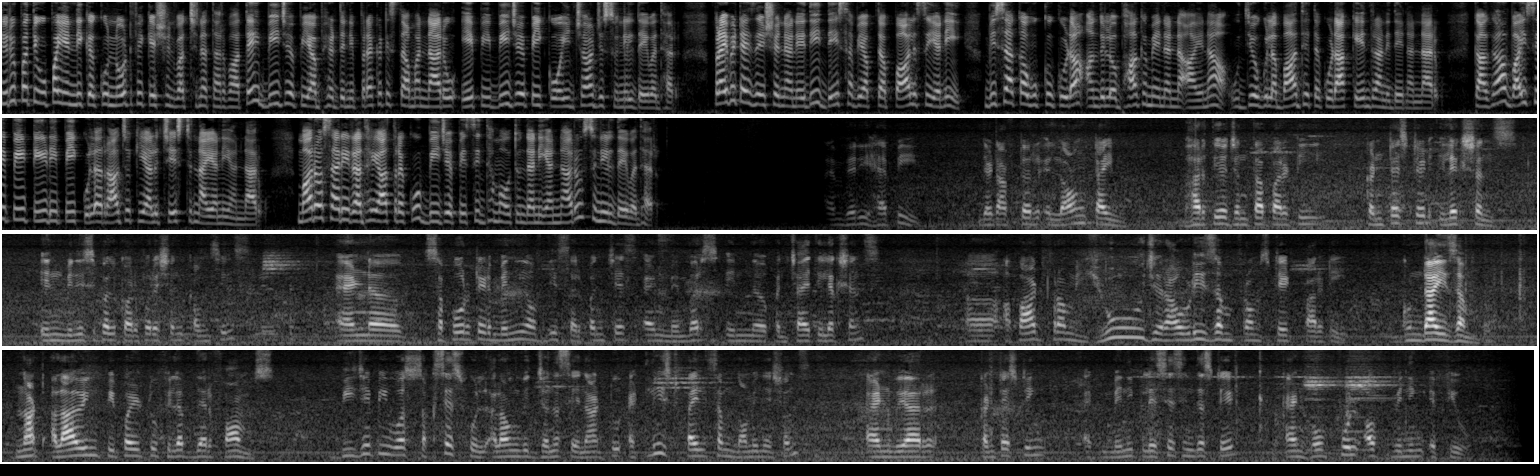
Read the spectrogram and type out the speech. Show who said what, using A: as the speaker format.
A: తిరుపతి ఉప ఎన్నికకు నోటిఫికేషన్ వచ్చిన తర్వాతే బీజేపీ అభ్యర్థిని ప్రకటిస్తామన్నారు AP BJP co in-charge Sunil Deodhar. Privatisation అనేది దేశవ్యాప్త పాలసీ అని విశాఖ ఉక్కు కూడా అందులో భాగమేనన్న ఆయన ఉద్యోగుల బాధ్యత కూడా కేంద్రానిదేనన్నారు. కాగా వైసీపీ టీడీపీ కుల రాజకీయాలు చేస్తున్నాయని అన్నారు. మరోసారి రథయాత్రకు బీజేపీ సిద్ధమవుతుందని అన్నారు Sunil Deodhar.
B: I'm very happy that after a long time, Bharatiya Janata Party contested elections in municipal corporation councils and uh, supported many of the sarpanches and members in uh, panchayat elections. Uh, apart from huge rowdyism from state party, gundaism, not allowing people to fill up their forms, BJP was successful along with Janasena to at least file some nominations and we are contesting at many places in the state and hopeful of winning a few.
